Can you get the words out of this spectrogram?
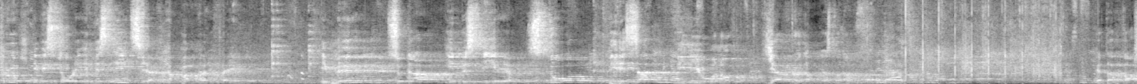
крупный в истории инвестиция компания Oriflame. И мы сюда инвестируем 150 миллионов евро, дамы и господа. Это ваш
